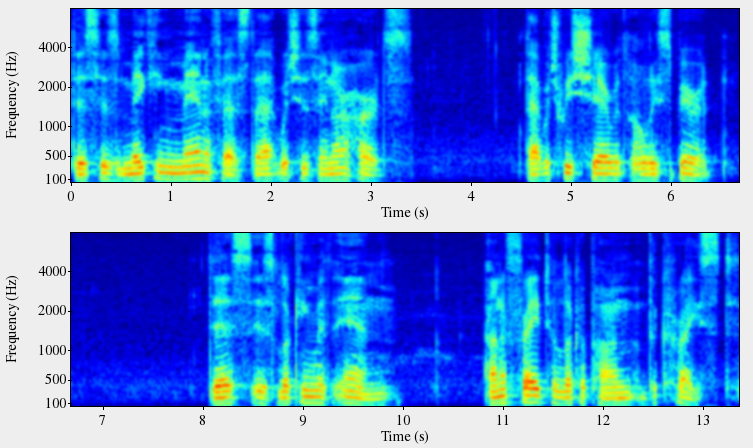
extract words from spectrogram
This is making manifest that which is in our hearts, that which we share with the Holy Spirit. This is looking within, unafraid to look upon the Christ.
